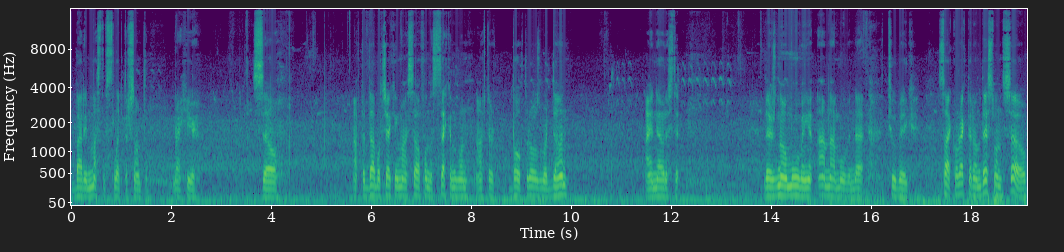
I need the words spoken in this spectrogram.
but it must have slipped or something right here. So after double checking myself on the second one after both rows were done I noticed it. There's no moving it. I'm not moving that too big. So I corrected on this one so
